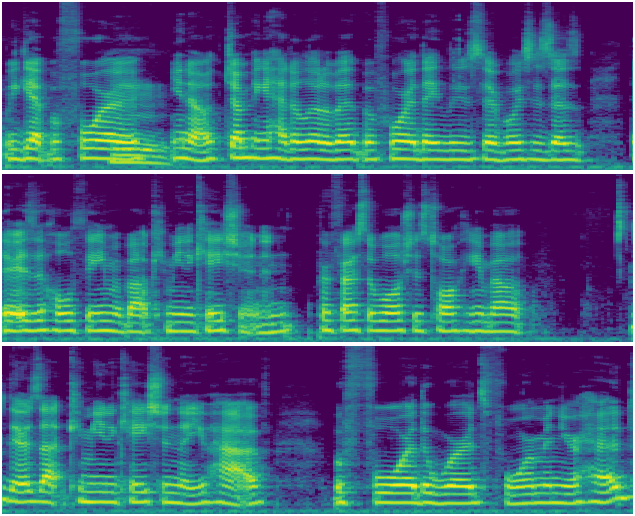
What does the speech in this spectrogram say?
we get before, Mm. you know, jumping ahead a little bit before they lose their voices as there is a whole theme about communication and Professor Walsh is talking about there's that communication that you have before the words form in your head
